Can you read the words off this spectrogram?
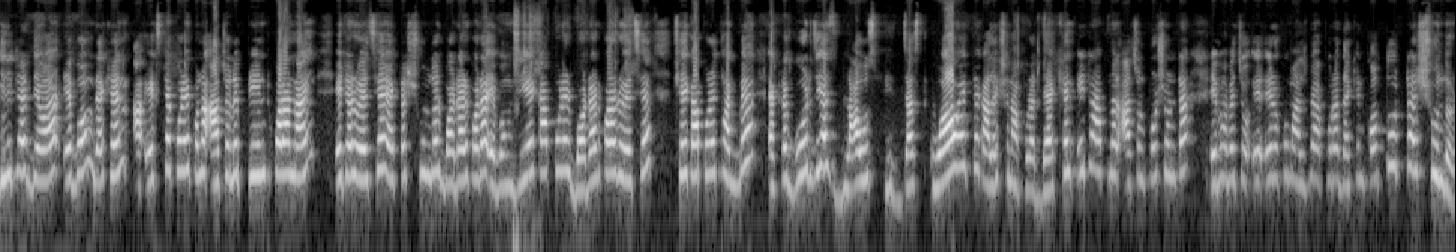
গ্লিটার দেওয়া এবং দেখেন এক্সট্রা করে কোনো আঁচলে প্রিন্ট করা নাই। এটা রয়েছে একটা সুন্দর বর্ডার করা এবং যে কাপড়ের বর্ডার করা রয়েছে, সেই কাপড়ে থাকবে একটা gorgeous blouse piece just wow একটা কালেকশন আপুরা, দেখেন এটা আপনার আঁচল পোর্শনটা এভাবে এরকম আসবে আপুরা, দেখেন কতটা সুন্দর।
